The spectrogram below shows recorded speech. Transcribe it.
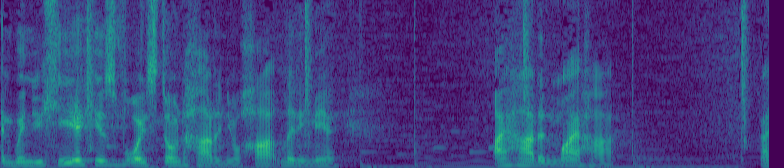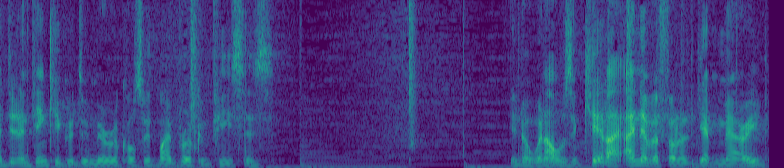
And when you hear his voice, don't harden your heart, let him in. I hardened my heart. I didn't think he could do miracles with my broken pieces. You know, when I was a kid, I, I never thought I'd get married.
